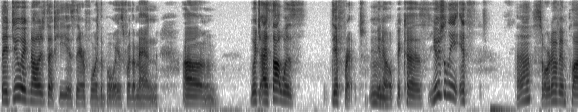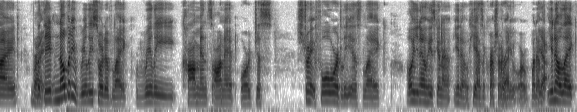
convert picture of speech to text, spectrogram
they do acknowledge that he is there for the boys for the men um which i thought was different you Mm. know because usually it's uh, sort of implied but they nobody really sort of like really comments on it or just straightforwardly is like oh you know he's gonna you know he has a crush on Right. you or whatever Yeah. you know like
